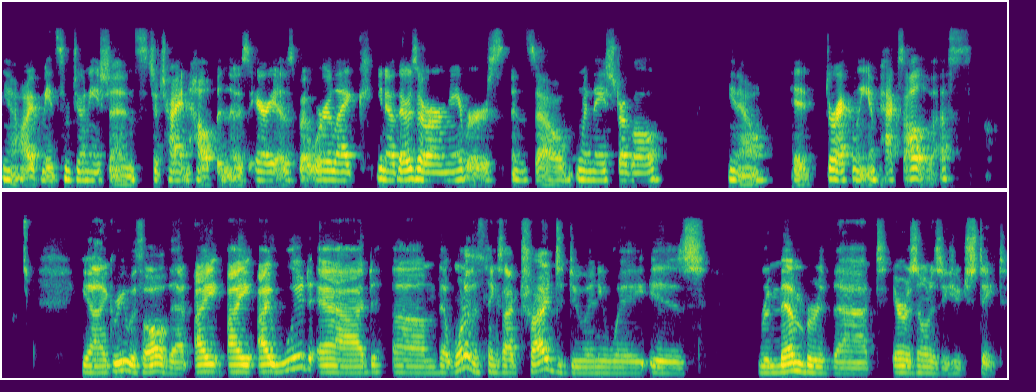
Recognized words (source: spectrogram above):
you know I've made some donations to try and help in those areas, but we're like, you know, those are our neighbors. And so when they struggle, you know, it directly impacts all of us. Yeah, I agree with all of that. I I, I would add um, that one of the things I've tried to do anyway is remember that Arizona is a huge state.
